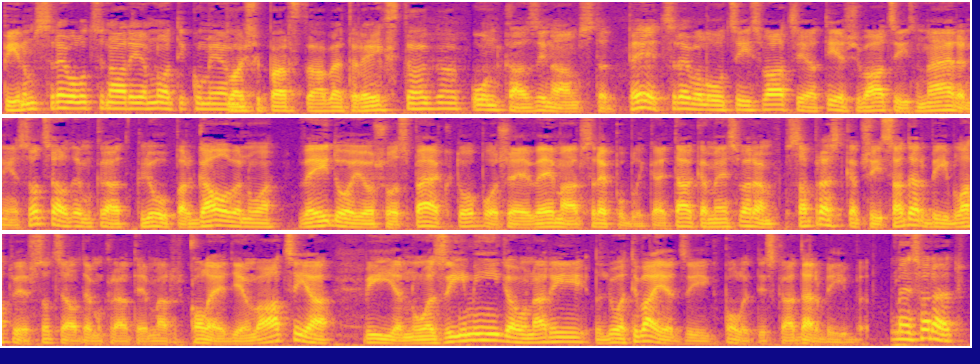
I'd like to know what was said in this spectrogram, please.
pirms revolucionāriem notikumiem. Plaši pārstāvēta Reichstāgā. Un, kā zināms, tad pēc revolūcijas Vācijā tieši Vācijas mērenie sociāldemokrāti kļuva par galveno veidojošo spēku topošajai Vēmāras republikai. Tā ka mēs varam saprast, ka šī sadarbība latviešu sociāldemokrātiem ar kolēģiem Vācijā bija nozīmīga un arī ļoti vajadzīga politiskā darbība. Mēs varētu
